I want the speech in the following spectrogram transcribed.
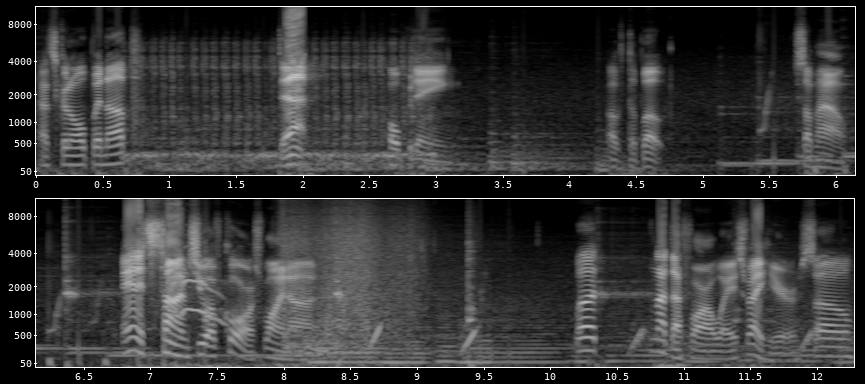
That's gonna open up that opening of the boat. Somehow. And it's time to, of course, why not? But, not that far away, it's right here, so...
